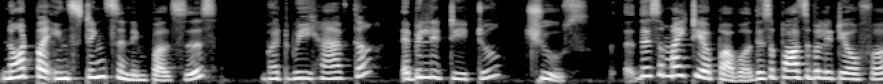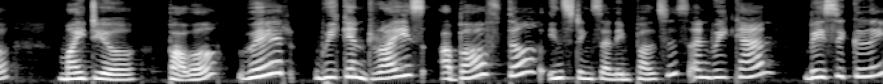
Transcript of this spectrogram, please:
not by instincts and impulses, but we have the ability to choose. There's a mightier power, there's a possibility of a mightier power where we can rise above the instincts and impulses and we can basically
